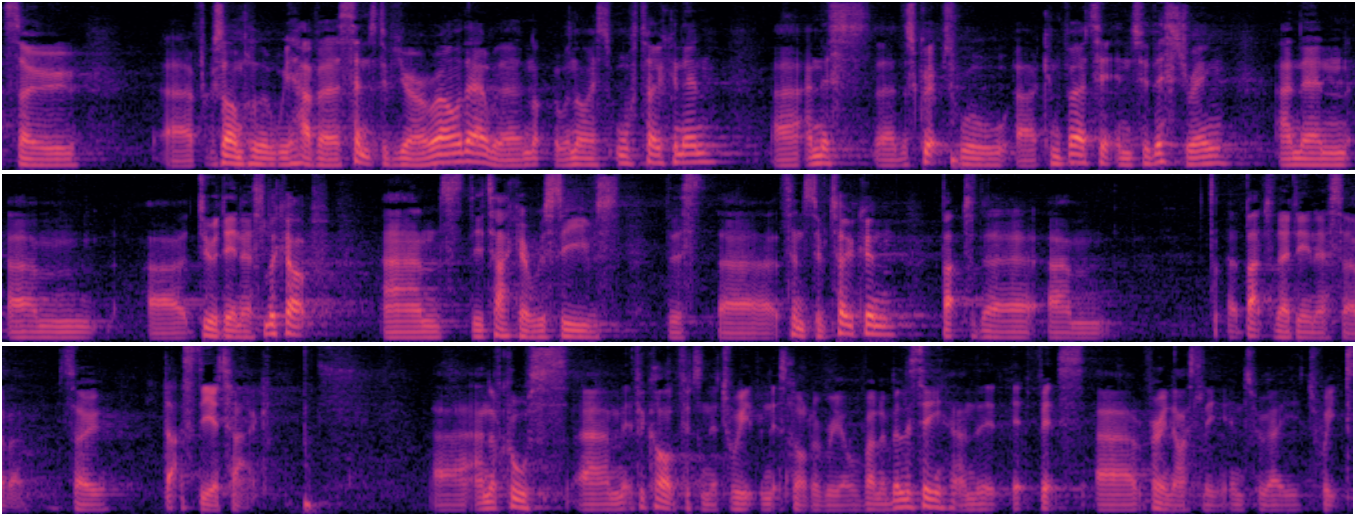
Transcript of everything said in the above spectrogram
so uh, for example, we have a sensitive URL there with a, with a nice auth token in, uh, and this, uh, the script will uh, convert it into this string and then um, uh, do a DNS lookup, and the attacker receives this uh, sensitive token back to, their, um, back to their DNS server. So that's the attack. and of course, um, if it can't fit in a tweet, then it's not a real vulnerability, and it, it fits very nicely into a tweet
